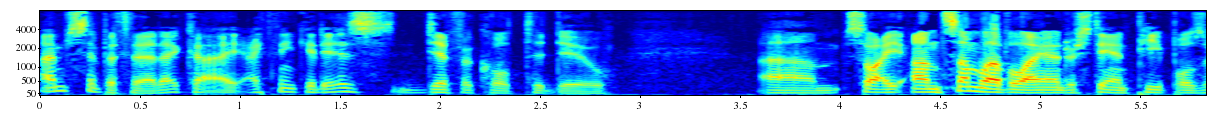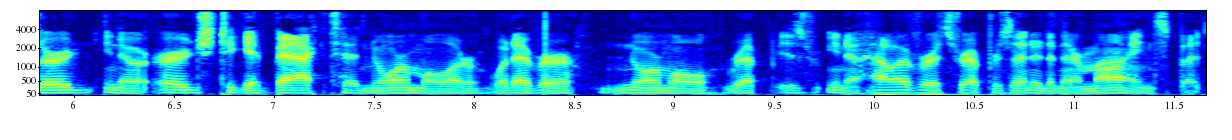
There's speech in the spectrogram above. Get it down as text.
I'm sympathetic. I, I think it is difficult to do. Um, so I, on some level, I understand people's urge, you know, urge to get back to normal or whatever normal rep is, you know, however it's represented in their minds. But,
